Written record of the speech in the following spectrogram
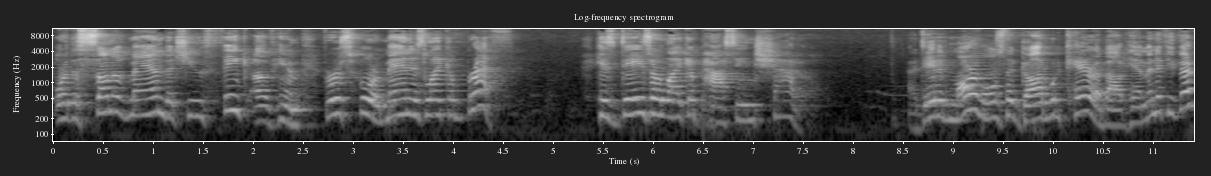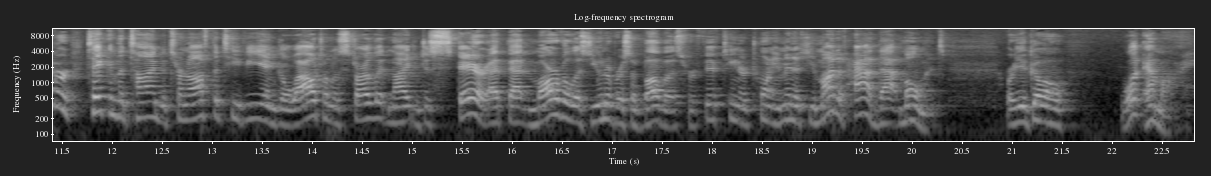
Or the Son of Man that you think of him? Verse 4 Man is like a breath, his days are like a passing shadow. David marvels that God would care about him. And if you've ever taken the time to turn off the TV and go out on a starlit night and just stare at that marvelous universe above us for 15 or 20 minutes, you might have had that moment where you go, What am I?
